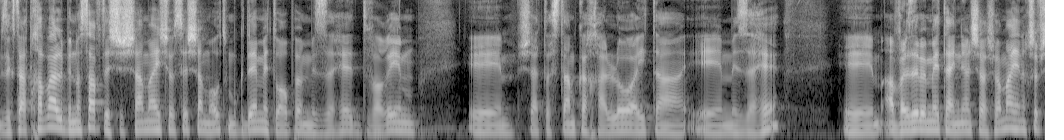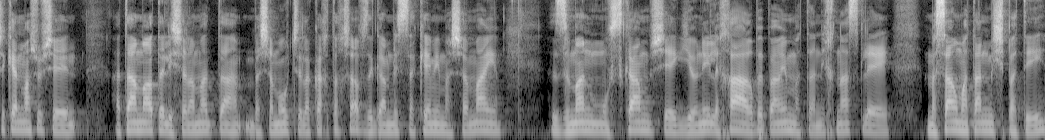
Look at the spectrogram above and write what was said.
זה קצת חבל. בנוסף, זה ששמאי שעושה שמאות מוקדמת, הוא הרבה פעמים מזהה דברים. שאתה סתם ככה לא היית מזהה. אה, אבל זה באמת העניין של השמאי. אני חושב שכן משהו שאתה אמרת לי שלמדת בשמאות שלקחת עכשיו, זה גם לסכם עם השמאי. זמן מוסכם שהגיוני לך, הרבה פעמים אתה נכנס למשא ומתן משפטי,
